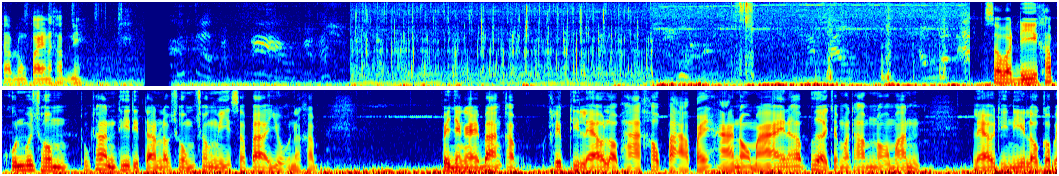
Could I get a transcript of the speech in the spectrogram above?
สับลงไปนะครับนี่สวัสดีครับคุณผู้ชมทุกท่านที่ติดตามรับชมช่องมีสปาอยู่นะครับ เป็นยังไงบ้างครับคลิปที่แล้วเราพาเข้าป่าไปหาหน่อไม้นะครับ เพื่อจะมาทำหน่อมัน แล้วทีนี้เราก็ไป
